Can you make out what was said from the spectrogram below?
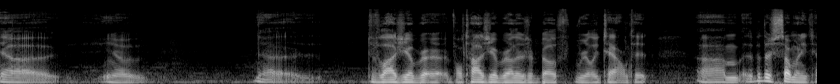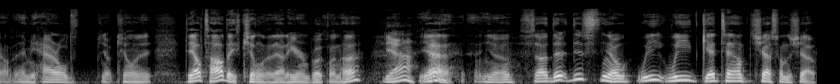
uh, you know, uh, Voltaggio, Voltaggio brothers are both really talented. Um, but there's so many talented. I mean, Harold's you know killing it. Dale Talde's killing it out here in Brooklyn, huh? Yeah, yeah. yeah. You know, so there, this you know we we get talented chefs on the show.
